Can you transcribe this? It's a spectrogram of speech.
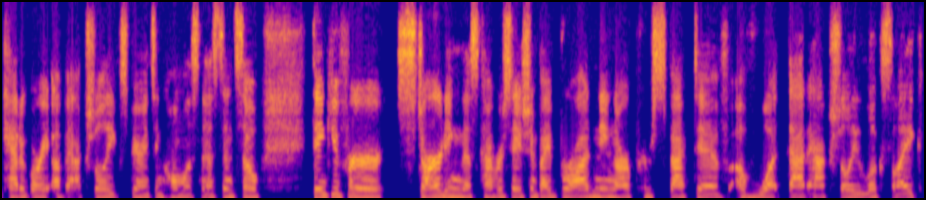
category of actually experiencing homelessness. And so, thank you for starting this conversation by broadening our perspective of what that actually looks like.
